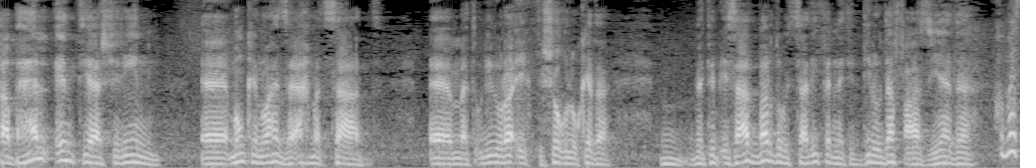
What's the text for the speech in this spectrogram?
طب هل انت يا شيرين آه، ممكن واحد زي أحمد سعد آه، ما تقولي له رأيك في شغله كده بتبقي ساعات برضه بتساعديه في ان تدي له دفعة زيادة؟ هو بس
